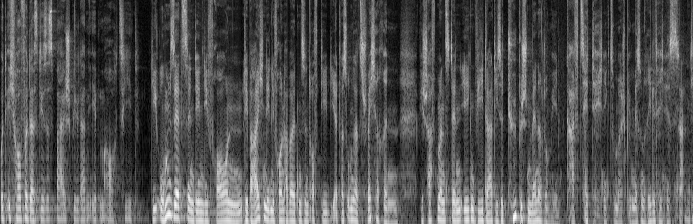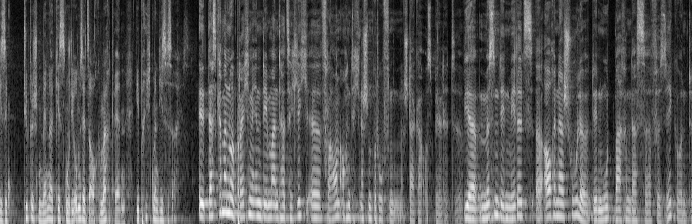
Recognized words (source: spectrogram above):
Und ich hoffe, dass dieses Beispiel dann eben auch zieht. Die Umsätze, in denen die Frauen, die Bereiche, in denen die Frauen arbeiten, sind oft die, die etwas umsatzschwächeren. Wie schafft man es denn irgendwie da diese typischen Männerdomänen, Kfz-Technik zum Beispiel, Mess- und Regeltechnik, diese typischen Männerkisten, wo die Umsätze auch gemacht werden. Wie bricht man dieses Eis? Äh, das kann man nur brechen, indem man tatsächlich äh, Frauen auch in technischen Berufen stärker ausbildet. Wir müssen den Mädels äh, auch in der Schule den Mut machen, dass Physik und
